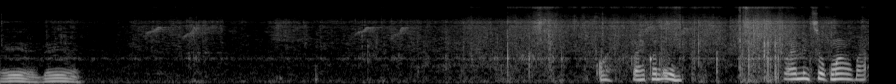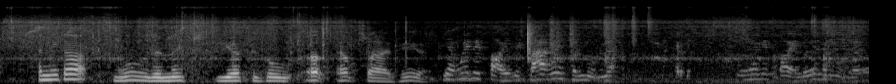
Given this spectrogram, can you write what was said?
There, there. โอ้ยไว้คนอื่นไว้มันสุกมั่งปะอันนี้ก็ No, the next you have to go up outside here. ยังไม่ได้ต่อยเลยป้าเอ้ยมันหลุดแล้วยังไม่ได้ต่อยเลยมันหลุดแล้ว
